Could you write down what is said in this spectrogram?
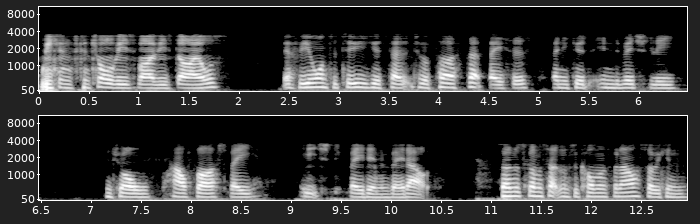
we can control these via these dials. If you wanted to, you could set it to a per step basis, then you could individually control how fast they each fade in and fade out. So I'm just going to set them to common for now so we can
